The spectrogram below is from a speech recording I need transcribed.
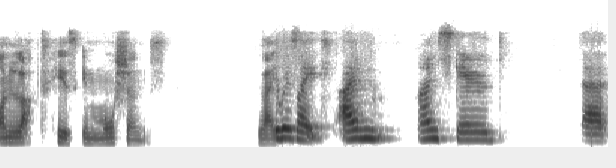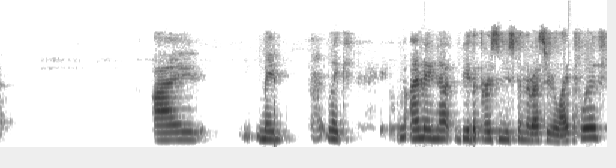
unlocked his emotions? Like it was like I'm I'm scared that I may like I may not be the person you spend the rest of your life with,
